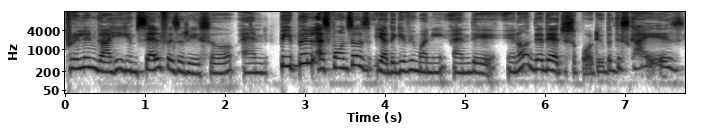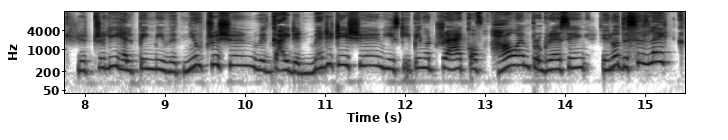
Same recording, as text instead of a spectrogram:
Brilliant guy. He himself is a racer, and people as sponsors, yeah, they give you money and they, you know, they're there to support you. But this guy is literally helping me with nutrition, with guided meditation. He's keeping a track of how I'm progressing. You know, this is like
